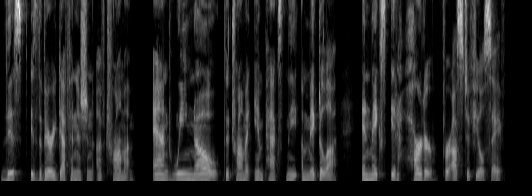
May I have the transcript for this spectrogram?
This is the very definition of trauma. And we know the trauma impacts the amygdala and makes it harder for us to feel safe.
